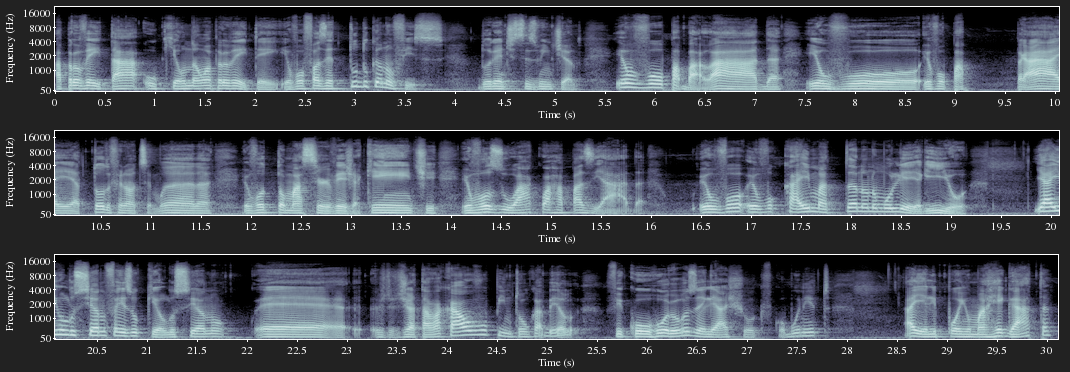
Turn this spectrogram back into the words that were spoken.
aproveitar o que eu não aproveitei. Eu vou fazer tudo que eu não fiz durante esses 20 anos. Eu vou pra balada, eu vou eu vou pra praia todo final de semana, eu vou tomar cerveja quente, eu vou zoar com a rapaziada. Eu vou eu vou cair matando no mulherio. E aí o Luciano fez o quê? O Luciano é, já estava calvo, pintou o cabelo, ficou horroroso, ele achou que ficou bonito. Aí ele põe uma regata,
